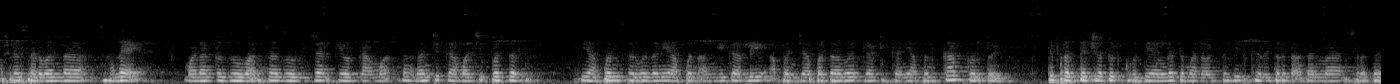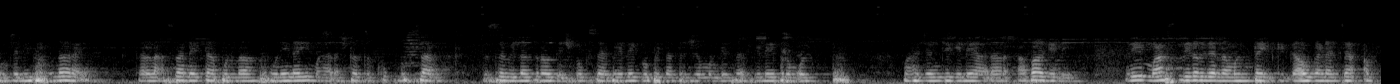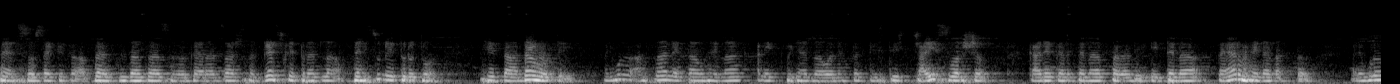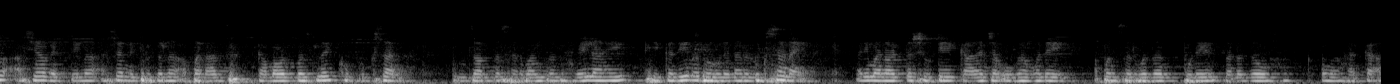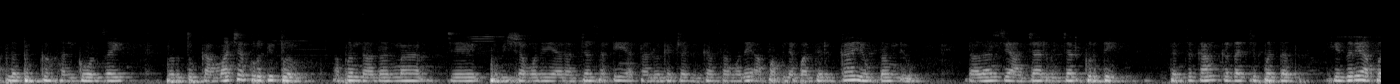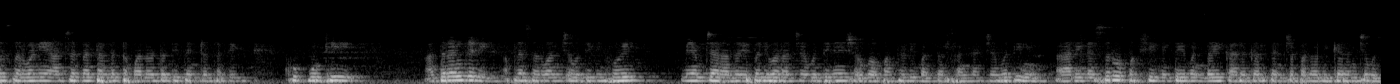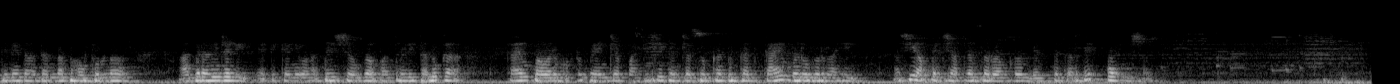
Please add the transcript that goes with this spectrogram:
आपल्या सर्वांना झालंय. मला तर जो वारसा जो विचार किंवा कामा दादांची कामाची पद्धत ही आपण सर्वजणी आपण अंगीकारली आपण ज्या पदावर ज्या ठिकाणी आपण काम करतोय ते प्रत्यक्षातून कृती अंग तर मला वाटतं हीच खरं तर दादांना श्रद्धांजली होणार आहे. कारण असा नेता पुन्हा होणे नाही महाराष्ट्राचं खूप नुकसान. जसं विलासराव देशमुख साहेब गेले गोपीनाथराव मुंडे साहेब गेले प्रमोद महाजनजी गेले आर आर आबा गेले. आणि मास लिडर ज्यांना म्हणता येईल की गावगाड्याचा अभ्यास सोसायटीचा अभ्यास दुधाचा सहकाराचा सगळ्याच क्षेत्रातला अभ्यासू नेतृत्व हे दादा होते. आणि म्हणून असा नेता व्हायला अनेक पिढ्या जावं लागतं. तीस तीस चाळीस वर्ष कार्यकर्त्याला नेत्याला तयार व्हायला लागतं. आणि म्हणून अशा व्यक्तीला अशा नेतृत्वाला आपण आज गमावून बसलोय. खूप नुकसान तुमचं आमचं सर्वांचं झालेलं आहे. हे कधी न भरून येणारं नुकसान आहे. आणि मला वाटतं शेवटी काळाच्या ओघामध्ये आपण सर्वजण पुढे चालत जाऊ. अं, हलका आपलं दुःख हलकं होत जाईल. परंतु कामाच्या कृतीतून आपण दादांना जे भविष्यामध्ये या राज्यासाठी या तालुक्याच्या विकासामध्ये आपापल्या पातळीवर काय योगदान देऊ? दादांचे आचार विचार कृती त्यांचं काम करण्याची पद्धत हे जरी आपण सर्वांनी आचरणात आणलं तर मला वाटतं ती त्यांच्यासाठी खूप मोठी आदरांजली आपल्या सर्वांच्या वतीने होईल. मी आमच्या राजाई परिवाराच्या वतीने शेवगाव पाथर्डी मतदारसंघाच्या वतीने आलेल्या सर्व पक्षी नेते मंडळी कार्यकर्त्यांच्या पदाधिकाऱ्यांच्या वतीने दादांना भावपूर्ण आदरांजली. या ठिकाणी वाहते शेवगाव पाथर्डी तालुका कायम पवार कुटुंब यांच्या पाठीशी त्यांच्या सुखादुःखात कायम बरोबर राहील अशी अपेक्षा आपल्या सर्वांकडून व्यक्त करते. ओम शांती.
